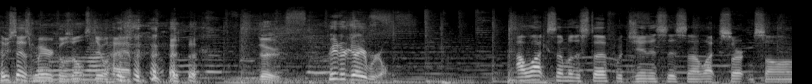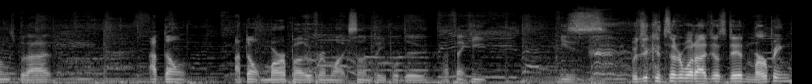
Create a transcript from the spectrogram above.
Who says miracles don't still happen? Dude, Peter Gabriel. I like some of the stuff with Genesis, and I like certain songs, but I, I don't, I don't murp over him like some people do. I think he, he's Would you consider what I just did murping?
